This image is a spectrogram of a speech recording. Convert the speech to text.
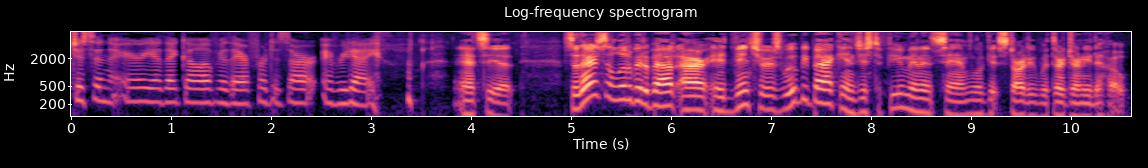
just in the area, they go over there for dessert every day. That's it. So there's a little bit about our adventures. We'll be back in just a few minutes and we'll get started with our journey to hope.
